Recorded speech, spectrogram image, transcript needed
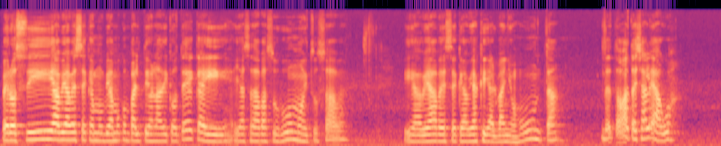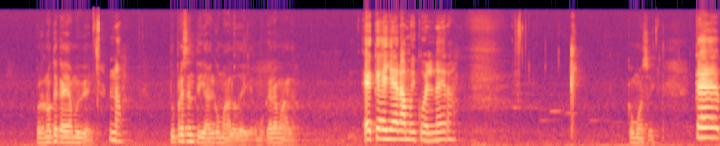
Pero sí había veces que me habíamos compartido en la discoteca y ella se daba su humo y tú sabes. Y había veces que había que ir al baño juntas. De todo, hasta echarle agua. Pero no te caía muy bien. No. ¿Tú presentías algo malo de ella, como que era mala? Es que ella era muy cuernera. ¿Cómo así? Que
